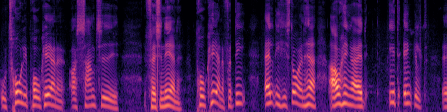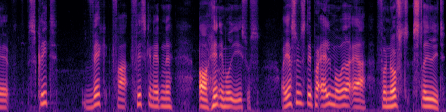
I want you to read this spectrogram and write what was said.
utrolig provokerende og samtidig fascinerende. Provokerende, fordi alt i historien her afhænger af et, et enkelt øh, skridt væk fra fiskenettene og hen imod Jesus. Og jeg synes, det på alle måder er fornuftsstridigt.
